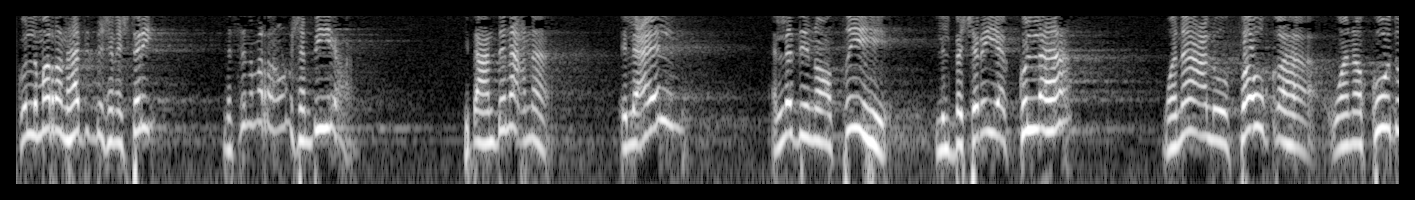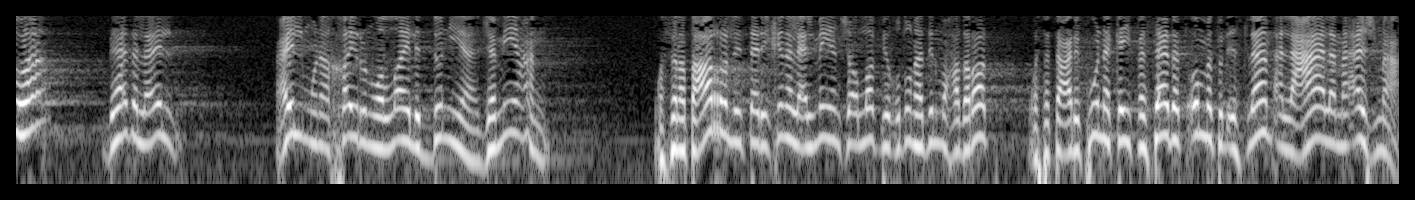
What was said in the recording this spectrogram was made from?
كل مرة نهدد مش هنشتري. نفسنا مرة نقول مش هنبيع. يبقى عندنا إحنا العلم الذي نعطيه للبشرية كلها ونعلو فوقها ونقودها بهذا العلم. علمنا خير والله للدنيا جميعا. وسنتعرض لتاريخنا العلمي إن شاء الله في غضون هذه المحاضرات وستعرفون كيف سادت أمة الإسلام العالم أجمع.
